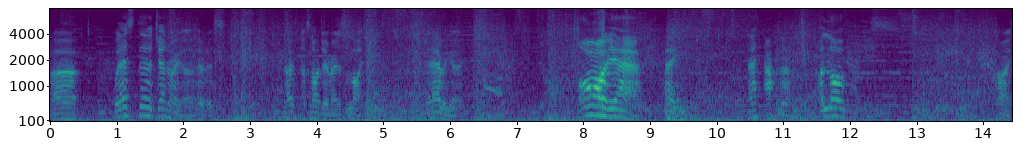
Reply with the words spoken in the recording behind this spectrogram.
Uh, where's the generator? There it is. No, that's not a generator, it's a light. There we go. Oh yeah! Hey. I love Alright.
